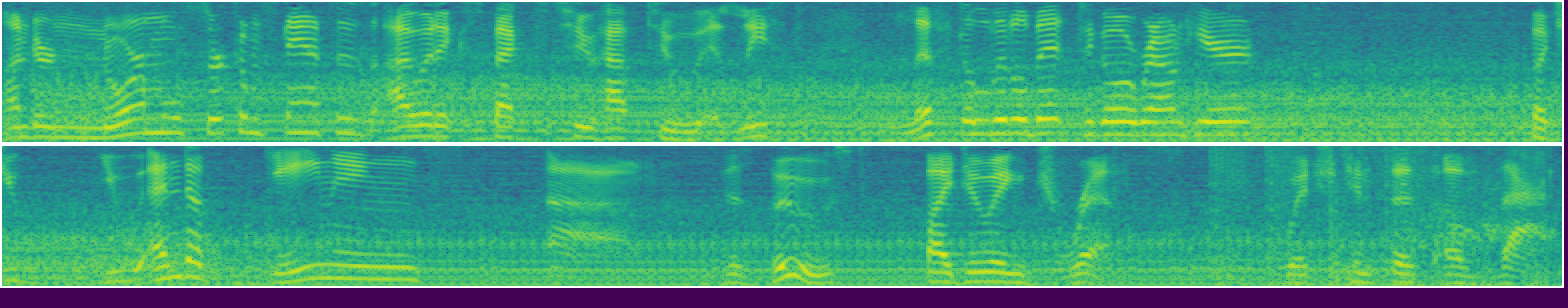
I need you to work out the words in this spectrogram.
Under normal circumstances, I would expect to have to at least lift a little bit to go around here. But you you end up gaining uh, this boost by doing drifts, which consist of that.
